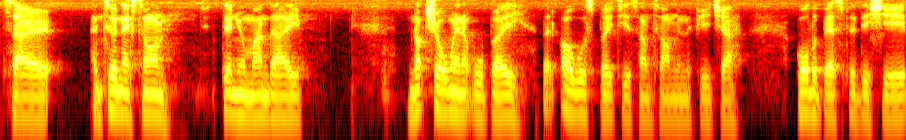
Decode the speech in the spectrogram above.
So until next time, Daniel Monday. Not sure when it will be, but I will speak to you sometime in the future. All the best for this year,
